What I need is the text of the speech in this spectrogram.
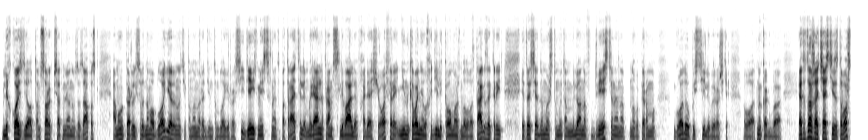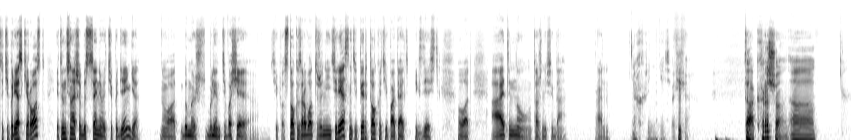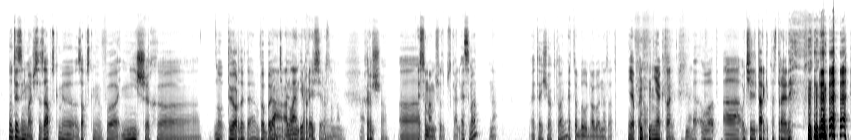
легко сделать там 40-50 миллионов за запуск, а мы уперлись в одного блогера, ну, типа, номер один там блогер в России, 9 месяцев на это потратили, мы реально прям сливали входящие оферы, ни на кого не выходили, кого можно было вот так закрыть, и то есть я думаю, что мы там миллионов 200, наверное, ну, по первому году упустили выручки, вот, ну, как бы, это тоже отчасти из-за того, что, типа, резкий рост, и ты начинаешь обесценивать, типа, деньги, вот, думаешь, блин, типа, вообще, типа, столько заработать уже неинтересно, теперь только, типа, опять x10, вот, а это, ну, тоже не всегда правильно. Охренеть вообще. Так, хорошо. а, Ну, ты занимаешься запусками, запусками в нишах, а, ну, твердых, да, ВБ у да, тебя онлайн и продюсирование. основном. Хорошо. А, СММ еще запускали. СММ? Да. Это еще актуально? Это было два года назад. Я понял, не актуально. А, Вот. А, Учили таргет настраивать.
